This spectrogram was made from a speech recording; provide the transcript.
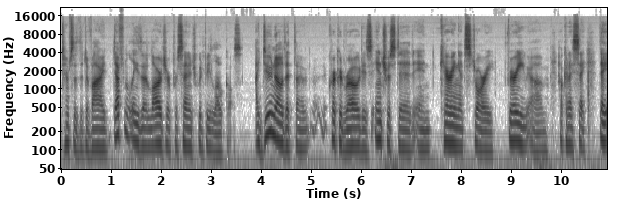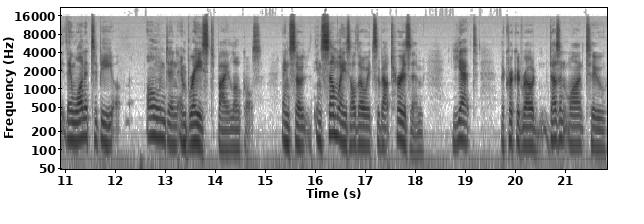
terms of the divide, definitely the larger percentage would be locals. I do know that the Crooked Road is interested in carrying its story very, um, how can I say, they, they want it to be owned and embraced by locals. And so, in some ways, although it's about tourism, yet the Crooked Road doesn't want to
